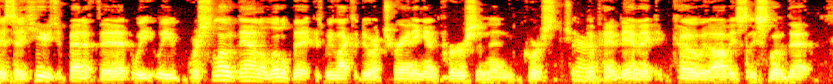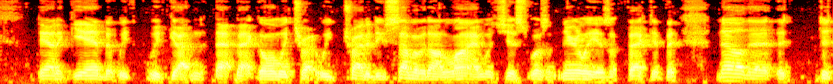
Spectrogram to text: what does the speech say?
it's a huge benefit. We we were slowed down a little bit because we like to do our training in person, and of course, sure. the pandemic and COVID obviously slowed that down again. But we've we've gotten that back going. We try we try to do some of it online, which just wasn't nearly as effective. But no, the the, the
